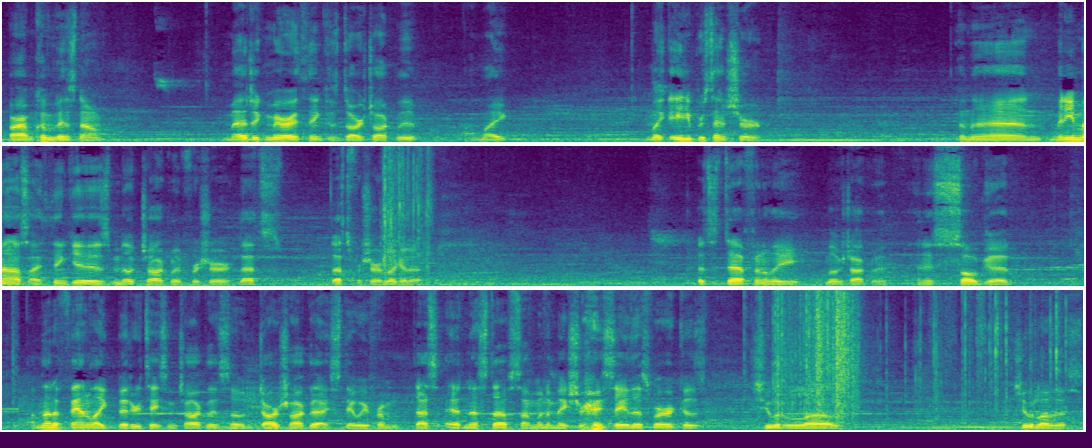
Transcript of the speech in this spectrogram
Alright, I'm convinced now. Magic Mirror, I think, is dark chocolate. I'm like, I'm like 80% sure. And then Minnie Mouse, I think, is milk chocolate for sure. That's that's for sure. Look at it. It's definitely milk chocolate, and it's so good. I'm not a fan of like bitter tasting chocolate, so dark chocolate I stay away from. That's Edna stuff, so I'm gonna make sure I say this for her because she would love, she would love this.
